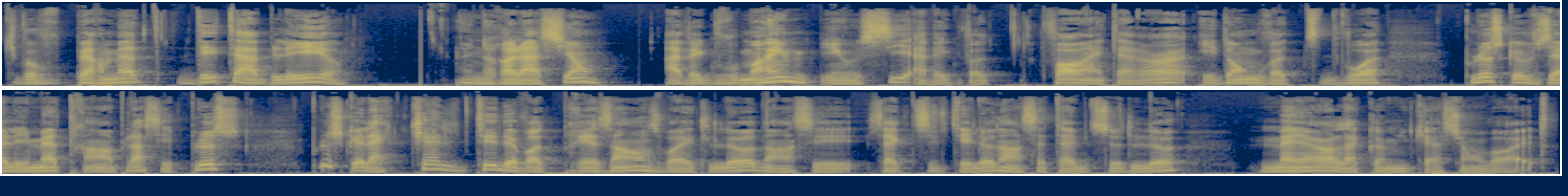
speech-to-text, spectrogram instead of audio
qui va vous permettre d'établir une relation avec vous-même et aussi avec votre fort intérieur et donc votre petite voix. Plus que vous allez mettre en place et plus, plus que la qualité de votre présence va être là dans ces activités-là, dans cette habitude-là, meilleure la communication va être.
